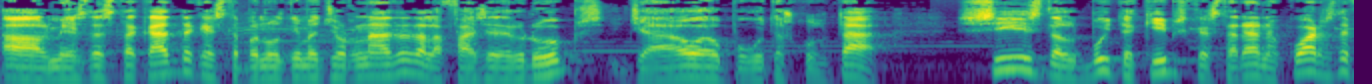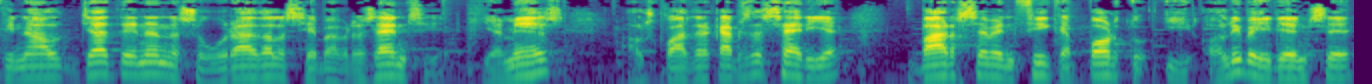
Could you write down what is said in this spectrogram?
El més destacat d'aquesta penúltima jornada de la fase de grups ja ho heu pogut escoltar. Sis dels vuit equips que estaran a quarts de final ja tenen assegurada la seva presència i, a més, els quatre caps de sèrie, Barça, Benfica, Porto i Oliveirense,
